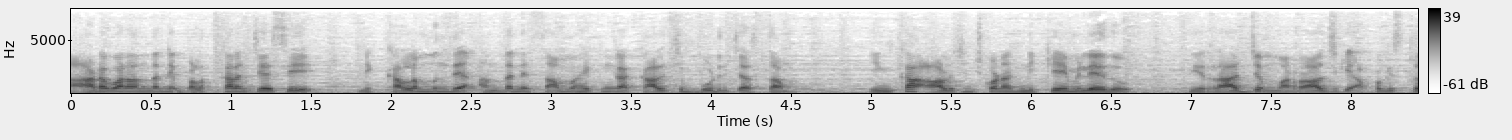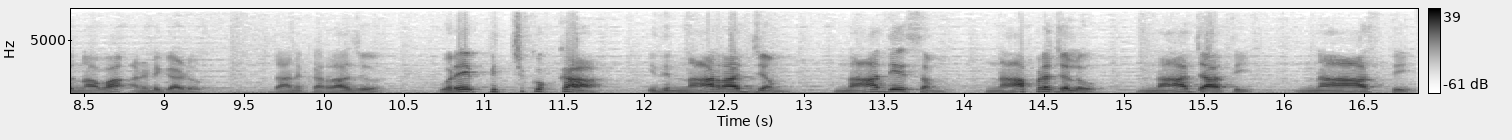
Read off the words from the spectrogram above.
ఆడవారందరినీ బలత్కారం చేసి నీ కళ్ళ ముందే అందరినీ సామూహికంగా కాల్చి బూడిద చేస్తాం ఇంకా ఆలోచించుకోవడానికి నీకేమీ లేదు. నీ రాజ్యం మా రాజుకి అప్పగిస్తున్నావా అని అడిగాడు. దానికి రాజు ఒరే పిచ్చి కుక్క ఇది నా రాజ్యం నా దేశం నా ప్రజలు నా జాతి నా ఆస్తి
